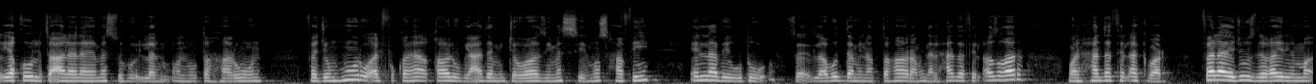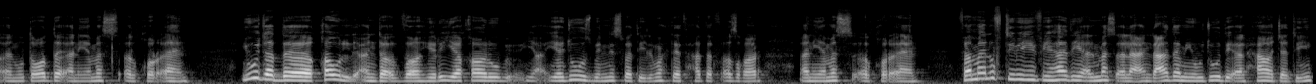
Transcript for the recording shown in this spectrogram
يقول تعالى لا يمسه إلا المطهرون. فجمهور الفقهاء قالوا بعدم جواز مس المصحف إلا بوضوء. لابد من الطهارة من الحدث الأصغر والحدث الأكبر. فلا يجوز لغير الم- المتوضئ أن يمس القرآن. يوجد قول عند الظاهرية قالوا يجوز بالنسبة للمحدث حدث أصغر أن يمس القرآن. فما نفتي به في هذه المسألة عند عدم وجود الحاجة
